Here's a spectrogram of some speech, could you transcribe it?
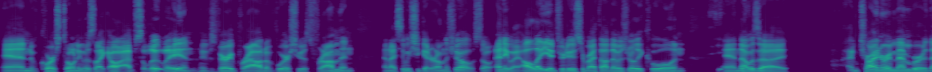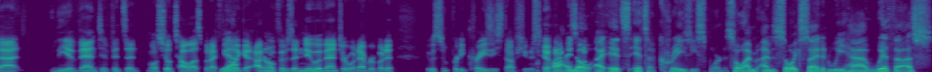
and of course Tony was like, "Oh, absolutely," and he was very proud of where she was from. And and I said we should get her on the show. So anyway, I'll let you introduce her. But I thought that was really cool, and and that was a. I'm trying to remember that the event if it's a well she'll tell us but i feel yeah. like i don't know if it was a new event or whatever but it, it was some pretty crazy stuff she was doing oh, i know I, it's it's a crazy sport so i'm i'm so excited we have with us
